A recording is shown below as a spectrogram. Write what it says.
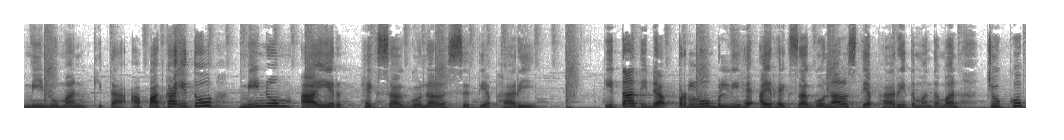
minuman kita. Apakah itu? Minum air heksagonal setiap hari. Kita tidak perlu beli air heksagonal setiap hari teman-teman. Cukup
